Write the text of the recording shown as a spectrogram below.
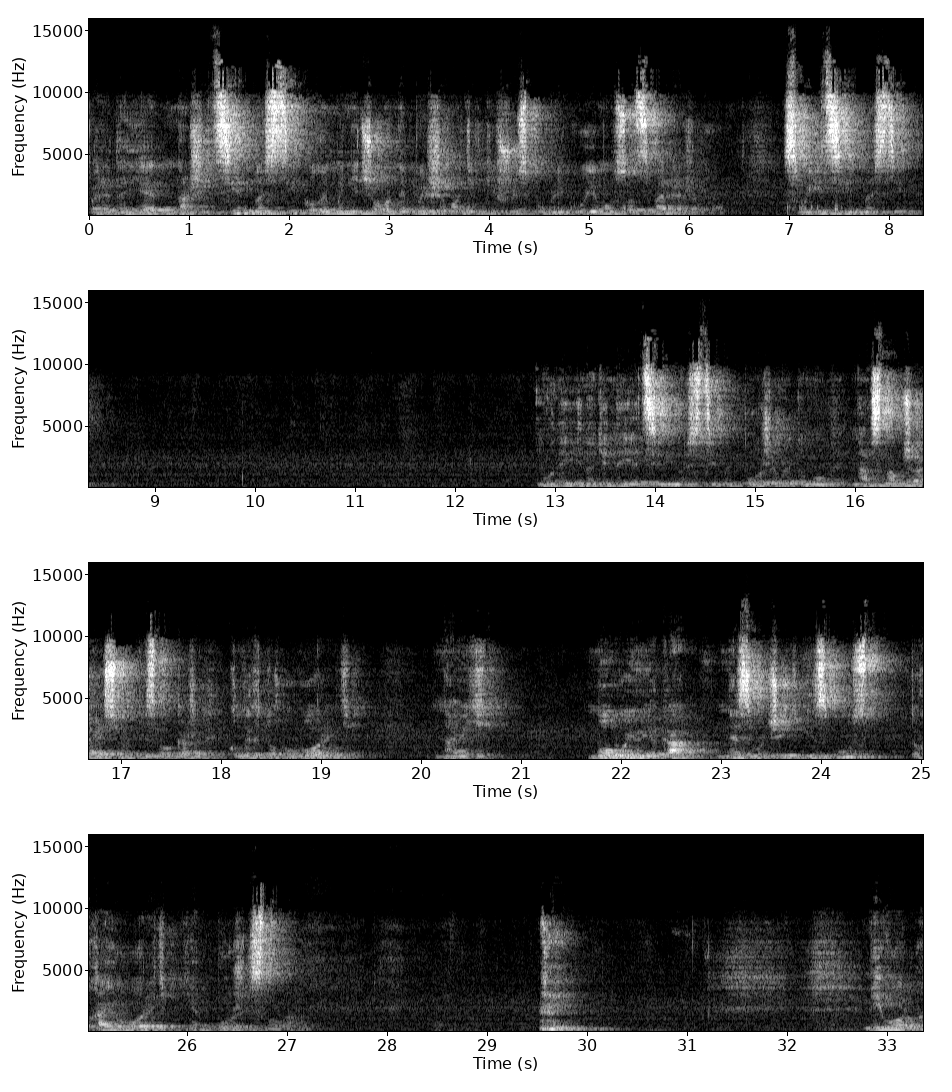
передає наші цінності, коли ми нічого не пишемо, тільки щось публікуємо в соцмережах. Свої цінності. І вони іноді не є цінностями Божими, тому нас навчає сьогодні слово каже, коли хто говорить, навіть мовою, яка не звучить із уст, то хай говорить як Божі слова. мій ворог,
